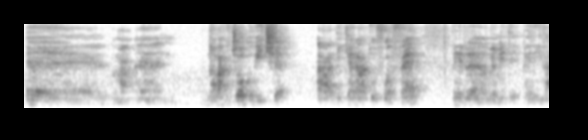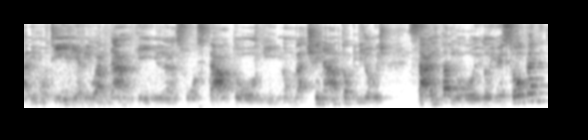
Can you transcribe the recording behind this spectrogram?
eh, ma eh, Novak Djokovic ha dichiarato forfait per, ovviamente per i vari motivi riguardanti il suo stato di non vaccinato, quindi Djokovic salta lo, lo US Open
